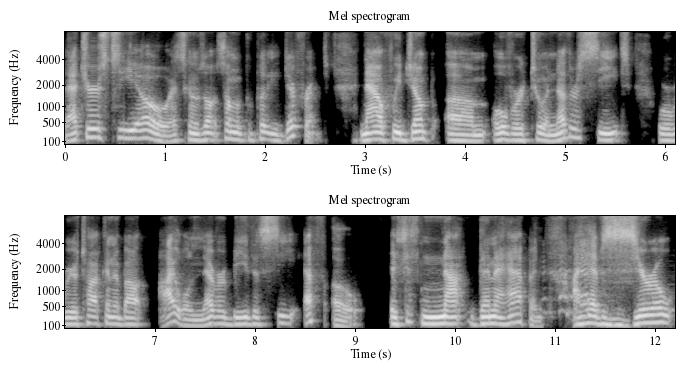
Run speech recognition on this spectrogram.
that's your COO. That's going to someone completely different. Now, if we jump um, over to another seat where we are talking about, I will never be the CFO. It's just not going to happen. I have zero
